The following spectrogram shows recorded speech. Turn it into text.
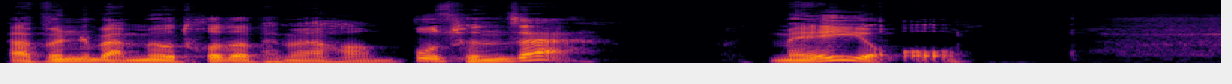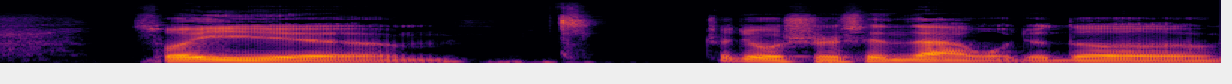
百分之百没有托的拍卖行不存在，没有。所以，这就是现在我觉得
